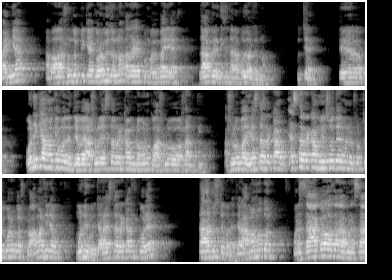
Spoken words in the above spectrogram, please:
ভাঙ্গিয়া আবার সুন্দর টিকা গরমের জন্য তারা এরকম ভাবে বাইরে যা করে দিছে তারা বইবার জন্য। বুঝছেন? অনেকে আমাকে বলেন যে, ভাই, আসলে এস্তারের কামটা মনে করো আসলে শান্তি আসলে ভাই, এস্তারের কাম এস্তারের কাম হয়ে সৌদি আরবের সবচেয়ে বড় কষ্ট। আমার যেটা মনে হয়, যারা এস্তারের কাম করে, তারা বুঝতে পারে। যারা আমার মতন মানে চা খাওয়া যারা মানে চা,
